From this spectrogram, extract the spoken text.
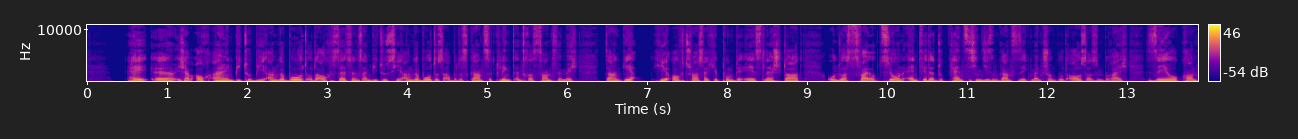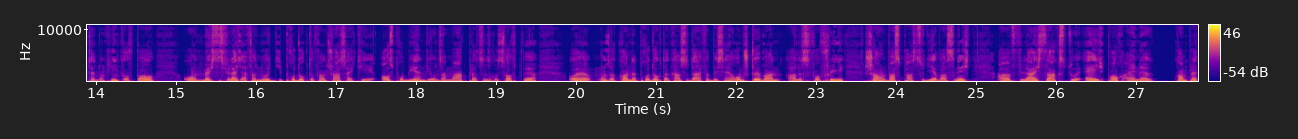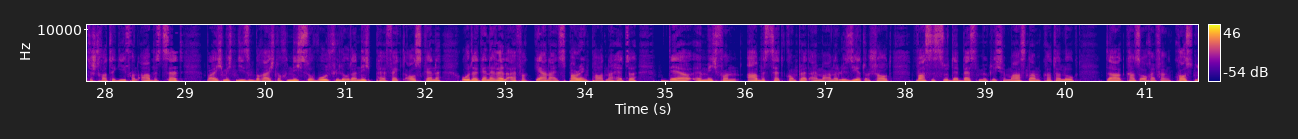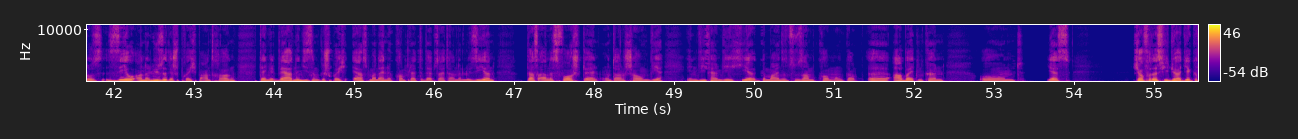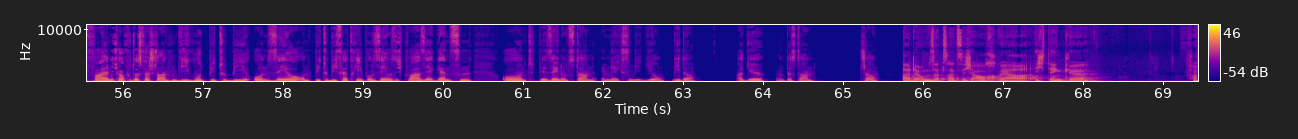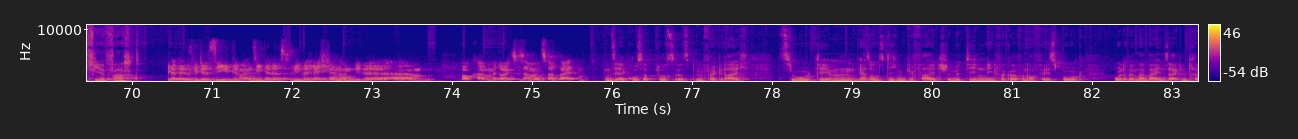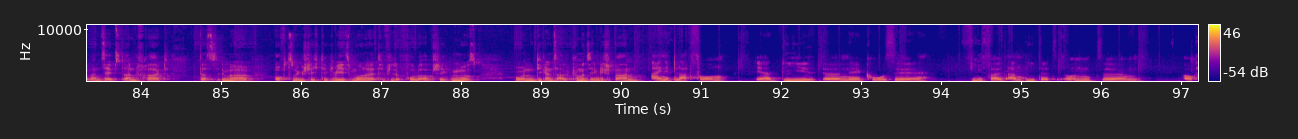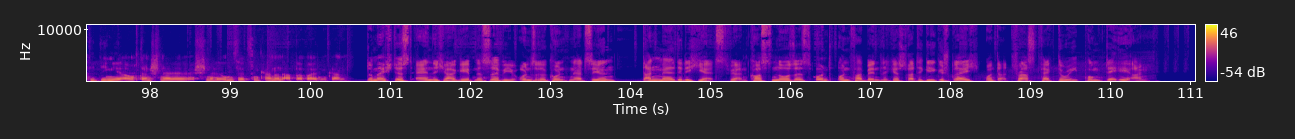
hey, äh, ich habe auch ein B2B-Angebot oder auch selbst wenn es ein B2C-Angebot ist, aber das Ganze klingt interessant für mich, dann geh hier auf trusthacky.de slash start und du hast zwei Optionen. Entweder du kennst dich in diesem ganzen Segment schon gut aus, also im Bereich SEO, Content und Linkaufbau und möchtest vielleicht einfach nur die Produkte von Trusthacky ausprobieren, wie unser Marktplatz, unsere Software, äh, unser Content-Produkt, dann kannst du da einfach ein bisschen herumstöbern, alles for free, schauen, was passt zu dir, was nicht. Aber vielleicht sagst du, ey, ich brauche eine komplette Strategie von A bis Z, weil ich mich in diesem Bereich noch nicht so wohlfühle oder nicht perfekt auskenne oder generell einfach gerne einen Sparring-Partner hätte, der mich von A bis Z komplett einmal analysiert und schaut, was ist so der bestmögliche Maßnahmenkatalog. Da kannst du auch einfach ein kostenloses SEO-Analysegespräch beantragen, denn wir werden in diesem Gespräch erstmal deine komplette Webseite analysieren, das alles vorstellen und dann schauen wir, inwiefern wir hier gemeinsam zusammenkommen und äh, arbeiten können. Und yes, ich hoffe, das Video hat dir gefallen. Ich hoffe, du hast verstanden, wie gut B2B und SEO und B2B-Vertrieb und SEO sich quasi ergänzen. Und wir sehen uns dann im nächsten Video wieder. Adieu und bis dann. Ciao. Der Umsatz hat sich auch, ja, ich denke, vervierfacht. Jeder, der das Video sieht, man sieht ja, dass, wie wir lächeln und wie wir ähm, Bock haben, mit euch zusammenzuarbeiten. Ein sehr großer Plus ist im Vergleich zu dem ja, sonstigen Gefeitsche mit den Linkverkäufern auf Facebook oder wenn man bei den Seitenbetreibern selbst anfragt, das ist immer oft so eine Geschichte gewesen, wo man relativ viele Follow-up schicken muss. Und die ganze Arbeit kann man sich eigentlich sparen. Eine Plattform, ja, die äh, eine große Vielfalt anbietet und ähm, auch die Dinge auch dann schnell, schnell umsetzen kann und abarbeiten kann. Du möchtest ähnliche Ergebnisse wie unsere Kunden erzielen? Dann melde dich jetzt für ein kostenloses und unverbindliches Strategiegespräch unter trustfactory.de an.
